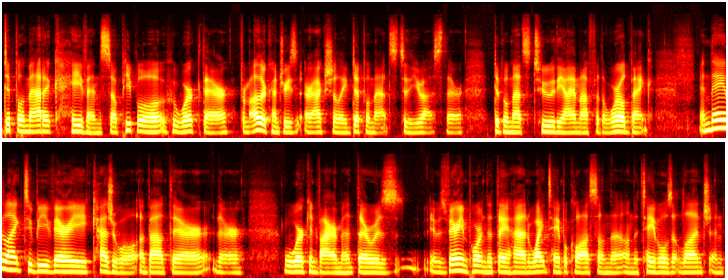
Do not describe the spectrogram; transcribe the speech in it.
diplomatic havens. So people who work there from other countries are actually diplomats to the US. They're diplomats to the IMF or the World Bank. And they like to be very casual about their their work environment. There was it was very important that they had white tablecloths on the on the tables at lunch and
